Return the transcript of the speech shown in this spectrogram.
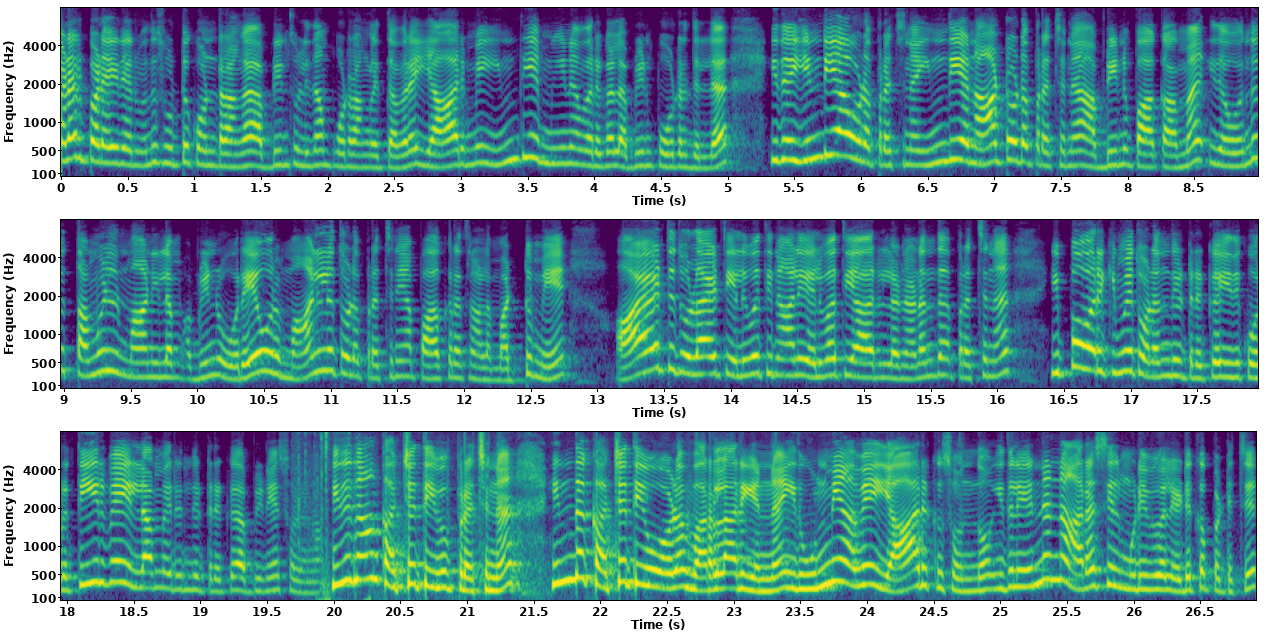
கடற்படையினர் வந்து சுட்டு கொன்றாங்க அப்படின்னு சொல்லி தான் போடுறாங்களே தவிர யாருமே இந்திய மீனவர்கள் அப்படின்னு போடுறதில்ல. இதை இந்தியாவோட பிரச்சனை இந்திய நாட்டோட பிரச்சனை அப்படின்னு பார்க்காம இதை வந்து தமிழ் மாநிலம் அப்படின்னு ஒரே ஒரு மாநிலத்தோட பிரச்சனையாக பார்க்கறதுனால மட்டுமே ஆயிரத்தி தொள்ளாயிரத்தி எழுபத்தி நாலு எழுபத்தி ஆறில் நடந்த பிரச்சனை இப்போ வரைக்குமே தொடர்ந்துட்டு இருக்கு இதுக்கு ஒரு தீர்வே இல்லாமல் இருந்துட்டு இருக்கு அப்படின்னே சொல்லலாம். இதுதான் கச்சத்தீவு பிரச்சனை. இந்த கச்சத்தீவோட வரலாறு என்ன? இது உண்மையாகவே யாருக்கு சொந்தம்? இதில் என்னென்ன அரசியல் முடிவுகள் எடுக்கப்பட்டுச்சு?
